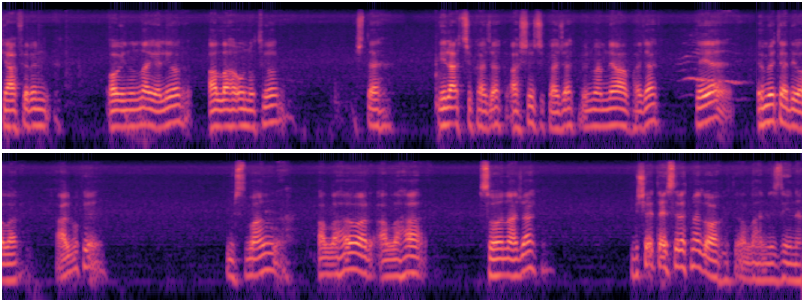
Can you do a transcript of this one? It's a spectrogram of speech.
kafirin oyununa geliyor. Allah'ı unutuyor. İşte ilaç çıkacak, aşı çıkacak, bilmem ne yapacak diye ümit ediyorlar. Halbuki Müslümanın Allah'ı var. Allah'a sığınacak bir şey tesir etmez o vakit Allah'ın izniyle.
